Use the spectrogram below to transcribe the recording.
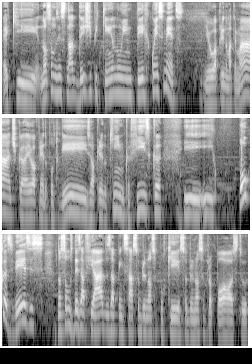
é que nós somos ensinados desde pequeno em ter conhecimentos. Eu aprendo matemática, eu aprendo português, eu aprendo química, física e, e poucas vezes nós somos desafiados a pensar sobre o nosso porquê, sobre o nosso propósito,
